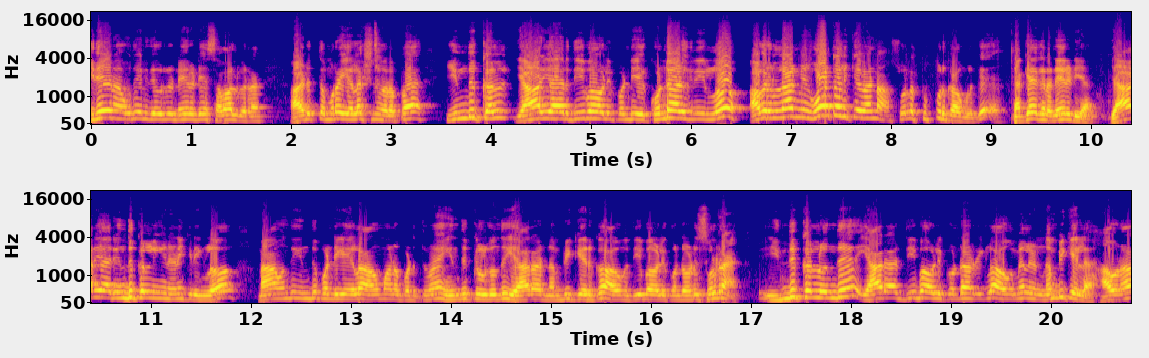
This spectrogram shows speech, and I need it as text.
இதே நான் உதயநிதி அவர்கள் நேரடியாக சவால் விடுறேன். அடுத்த முறை எலெக்ஷன் வரப்ப இந்துக்கள் யார் யார் தீபாவளி பண்டிகை கொண்டாடுகிறீர்களோ அவர்கள்லாம் நீங்க ஓட்டளிக்க வேண்டாம். சொல்ல துப்பு இருக்கா உங்களுக்கு? நான் கேட்கிறேன் நேரடியா. யார் யார் இந்துக்கள் நீங்க நினைக்கிறீங்களோ நான் வந்து இந்து பண்டிகைகளை அவமானப்படுத்துவேன். இந்துக்களுக்கு வந்து யார் யார் நம்பிக்கை இருக்கோ அவங்க தீபாவளி கொண்டாடு சொல்றேன். இந்துக்கள் வந்து யார் யார் தீபாவளி கொண்டாடுறீங்களோ அவங்க மேல எனக்கு நம்பிக்கை இல்லை. அவனால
